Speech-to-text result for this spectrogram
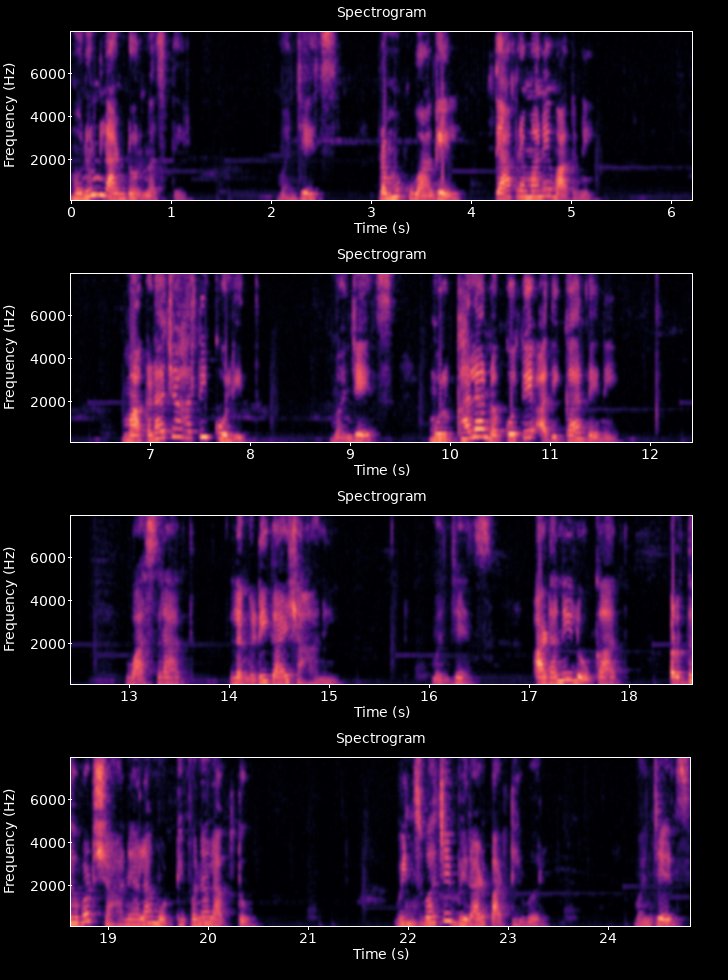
म्हणून लांडोर नाचते. म्हणजेच प्रमुख वागेल त्याप्रमाणे वागणे. माकडाच्या हाती कोलीत. म्हणजेच मूर्खाला नको ते अधिकार देणे. वासरात लंगडी गाय शहाणी. म्हणजेच अडाणी लोकात अर्धवट शहाण्याला मोठेपणा लाभतो. विंचवाचे बिराड पाठीवर म्हणजेच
